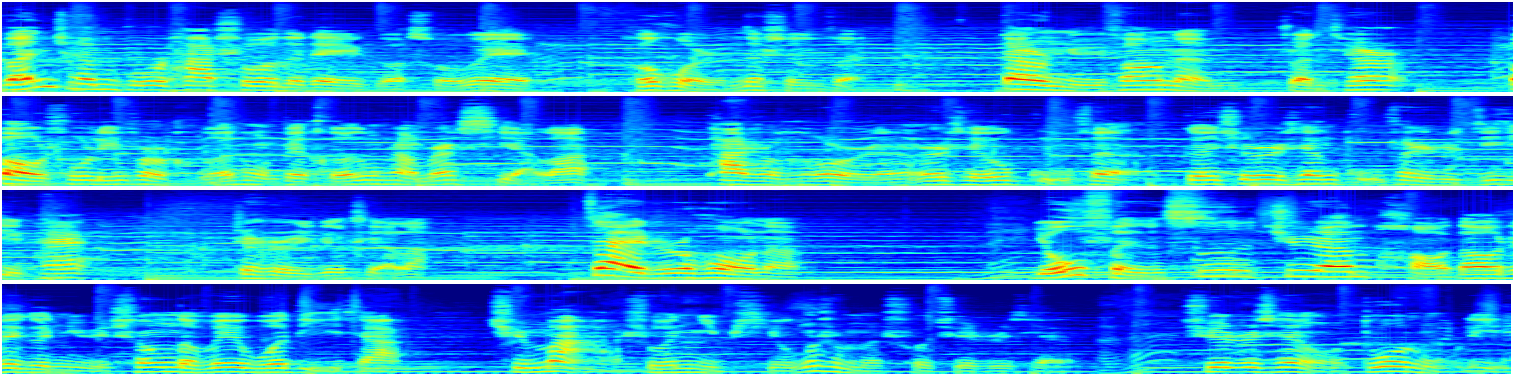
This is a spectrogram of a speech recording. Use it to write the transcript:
完全不是他说的这个所谓合伙人的身份。但是女方呢，转天儿爆出了一份合同，这合同上边写了他是合伙人，而且有股份，跟薛之谦股份是几几开，这事已经写了。再之后呢，有粉丝居然跑到这个女生的微博底下去骂，说你凭什么说薛之谦？薛之谦有多努力？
